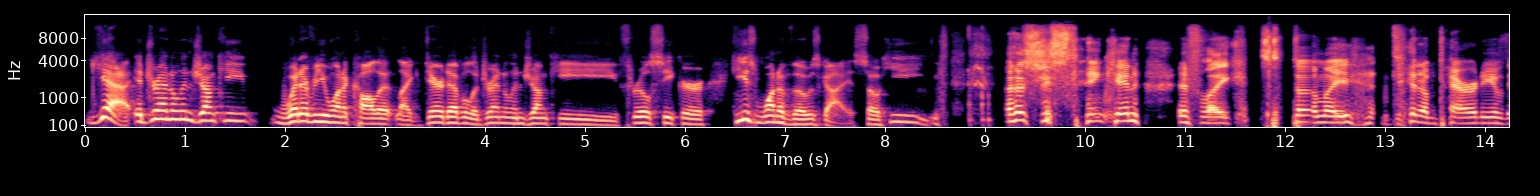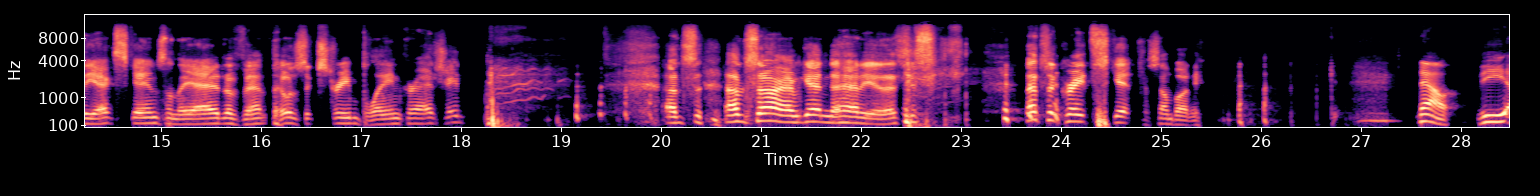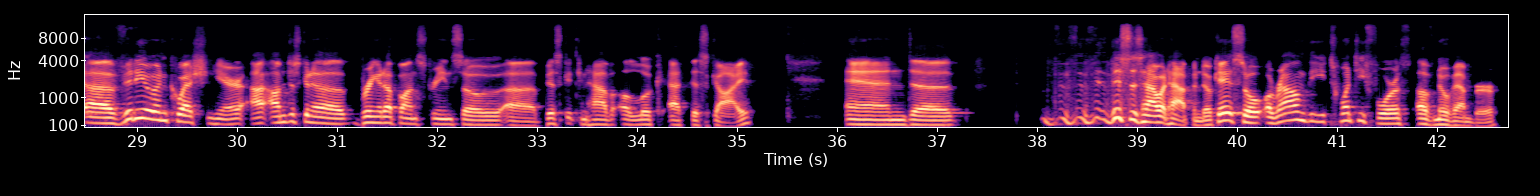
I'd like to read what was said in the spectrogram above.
yeah, adrenaline junkie, whatever you want to call it, like Daredevil, adrenaline junkie, thrill seeker. He's one of those guys. So he. I was just thinking if like somebody did a parody of the X Games and they had an event that was extreme plane crashing. I'm, I'm sorry, I'm getting ahead of you. That's just that's a great skit for somebody. Now, the uh, video in question here, I, am just going to bring it up on screen so uh, Biscuit can have a look at this guy. And uh, th- th- this is how it happened. Okay. So around the 24th of November,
